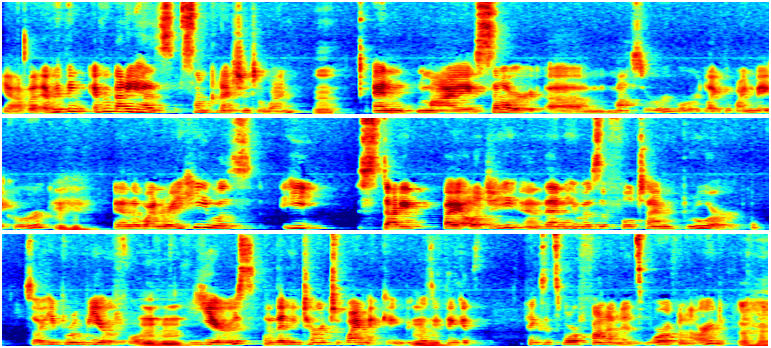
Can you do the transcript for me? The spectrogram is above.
yeah, but everything, everybody has some connection to wine. Yeah. And my cellar um, master, or like the winemaker Mhm. in the winery, he was he studied biology, and then he was a full time brewer. So he brewed beer for Mhm. years, and then he turned to winemaking because he Mhm. think it, thinks it's more fun and it's more of an art Uh-huh.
